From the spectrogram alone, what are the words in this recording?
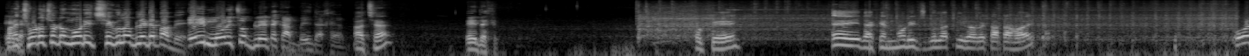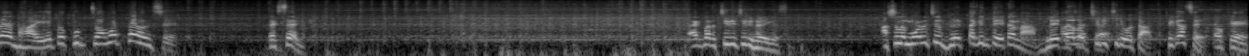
মানে ছোট ছোট মরিচ সেগুলো ব্লেডে পাবে? এই মরিচও ব্লেডে কাটবে এই দেখেন। আচ্ছা। এই দেখেন। ওকে। এই দেখেন মরিচগুলা কীভাবে কাটা হয়। ওরে ভাই এ তো খুব চমৎকার হয়েছে। দেখছেন? একবার চিরি হয়ে গেছে। আসলে মরিচের ব্লেডটা কিন্তু এটা না ব্লেডটা হলো আচ্ছা, আচ্ছা। চিরি ওটা ঠিক আছে? ওকে।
